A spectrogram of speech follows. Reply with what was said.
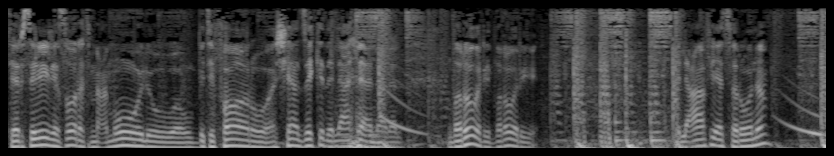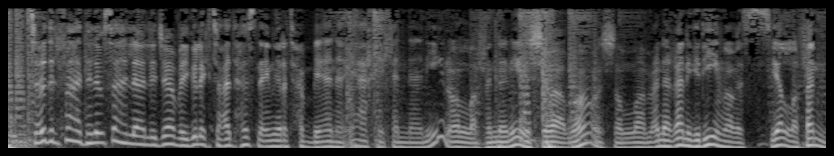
ترسلي لي صورة معمول وبتفور وأشياء زي كذا. لا لا لا, لا. ضروري ضروري. العافية سارونا سعود الفهد هلا وسهلا. الاجابه يقول لك سعاد حسني أميرة حبي أنا. يا أخي فنانين والله فنانين الشباب ما شاء الله. معنا أغاني قديمة بس. يلا فن.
